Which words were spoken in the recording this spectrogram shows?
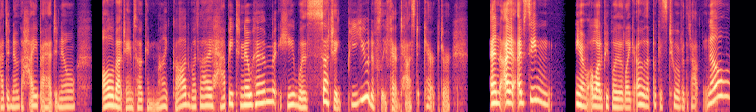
had to know the hype. I had to know all about James Hook. And my God, was I happy to know him. He was such a beautifully fantastic character. And I, I've seen, you know, a lot of people are like, oh, that book is too over the top. No,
